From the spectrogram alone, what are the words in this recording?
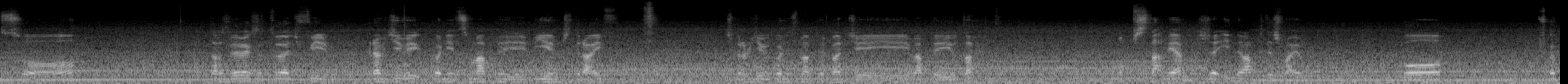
Co? Teraz wiem jak zatytułować film. Prawdziwy koniec mapy BMG Drive. Czy prawdziwy koniec mapy bardziej mapy Utah? obstawiam, że inne mapy też mają. Bo na przykład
